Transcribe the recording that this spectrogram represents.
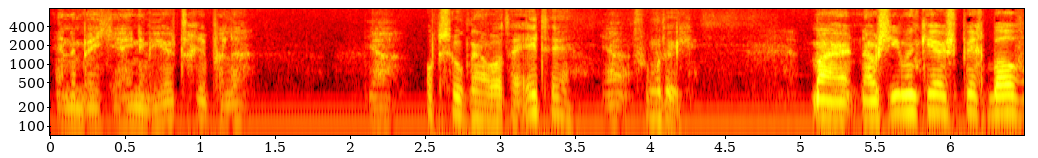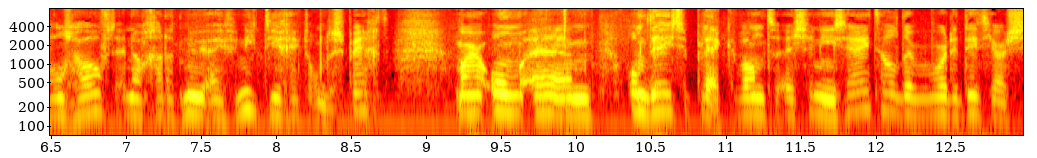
en een beetje heen en weer trippelen. Ja. Op zoek naar wat te eten, ja. vermoed ik. Maar nou zien we een keer specht boven ons hoofd. En dan gaat het nu even niet direct om de specht. Maar om, um, om deze plek. Want uh, Janine zei het al, er worden dit jaar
